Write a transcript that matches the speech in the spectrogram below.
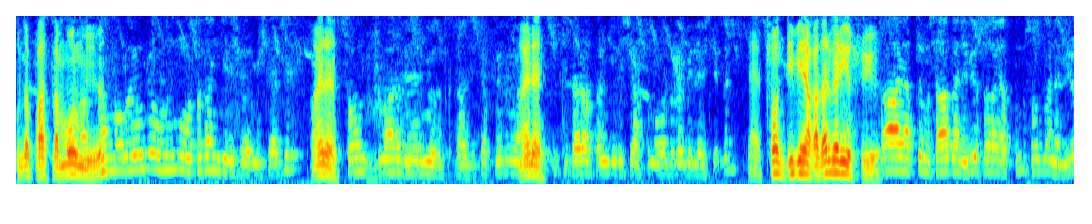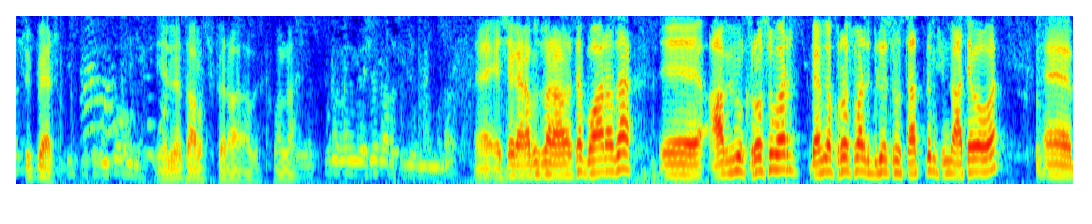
Bunda paslanma olmuyor. paslanma olayı olmuyor. Onun ortadan giriş vermişlerdi. Aynen. Son suları vermiyorduk. Tazik yapmıyorduk. Ben Aynen. iki taraftan giriş yaptım. Orada da birleştirdim. Yani son dibine kadar veriyor suyu. Sağa yattım mı sağdan emiyor, sola yattım mı soldan emiyor. Süper. Hiçbir sıkıntı olmuyor. Eline sağlık süper abi. Vallahi. Evet, bu da benim eşek arısı diyorum ben buna. Ee, eşek aramız var arkadaşlar. Bu arada e, abimin cross'u var. Benim de cross vardı biliyorsunuz sattım. Şimdi ATV var. Ee,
